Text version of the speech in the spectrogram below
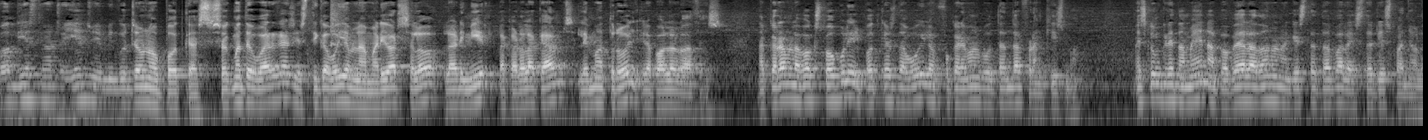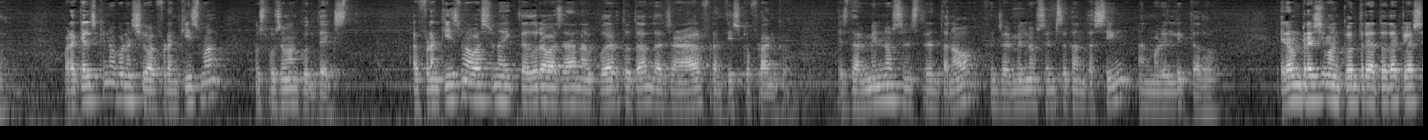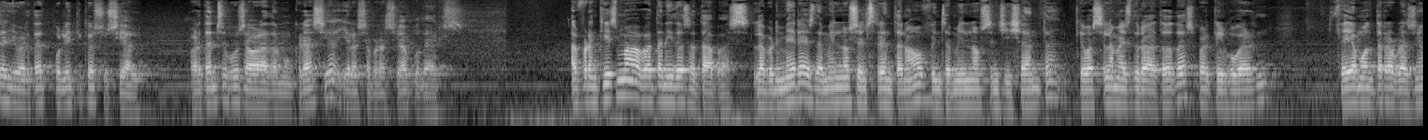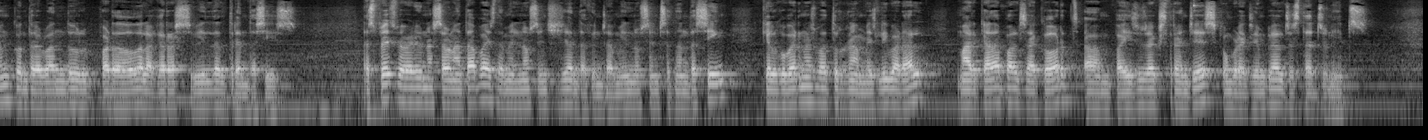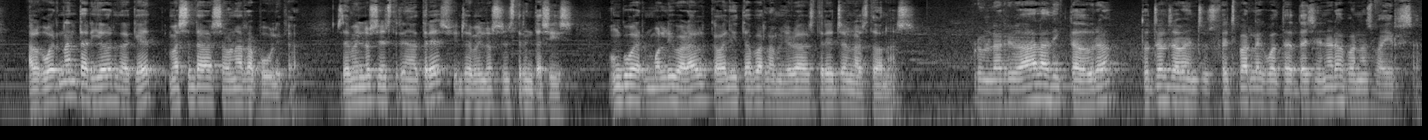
Bon dia, estimats oients, benvinguts a un nou podcast. Soc Mateu Vargas i estic avui amb la Maria Barceló, l'Ari Mir, la Carola Camps, l'Emma Turull i la Paula Loaces. D'acord amb la Vox Populi, el podcast d'avui l'enfocarem al voltant del franquisme. Més concretament, el paper de la dona en aquesta etapa de la història espanyola. Per aquells que no coneixeu el franquisme, us posem en context. El franquisme va ser una dictadura basada en el poder total del general Francisco Franco, des del 1939 fins al 1975, en morir el dictador. Era un règim en contra de tota classe de llibertat política o social, per tant s'oposava a la democràcia i a la separació de poders. El franquisme va tenir dues etapes. La primera és de 1939 fins a 1960, que va ser la més dura de totes perquè el govern feia molta repressió contra el bàndol perdedor de la Guerra Civil del 36. Després va haver-hi una segona etapa des de 1960 fins a 1975, que el govern es va tornar més liberal, marcada pels acords amb països estrangers, com per exemple els Estats Units. El govern anterior d'aquest va ser de la Segona República, de 1933 fins a 1936, un govern molt liberal que va lluitar per la millora dels drets en les dones. Però amb l'arribada de la dictadura, tots els avenços fets per la igualtat de gènere van esvair-se.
